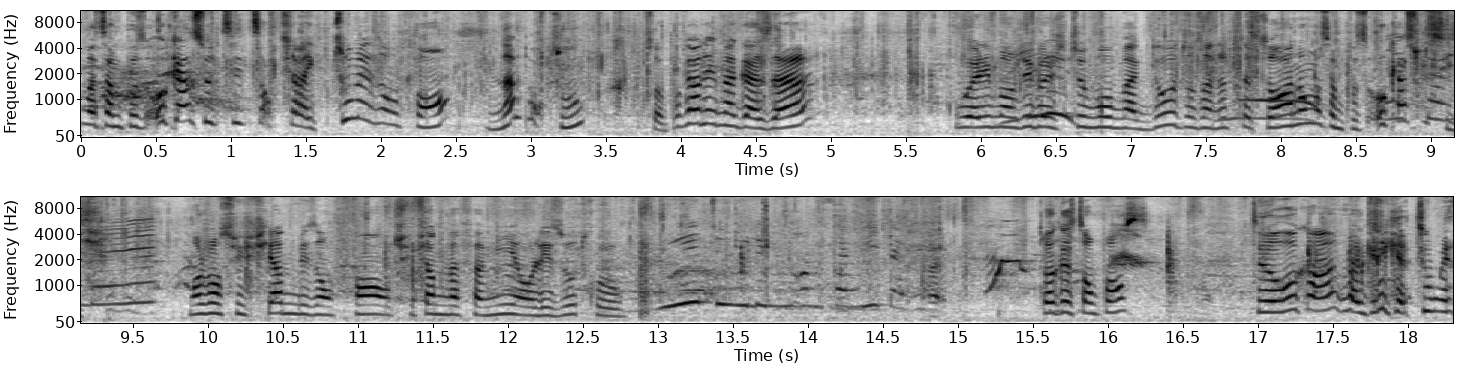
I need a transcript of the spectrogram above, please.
Moi, ça me pose aucun souci de sortir avec tous mes enfants, n'importe où, soit pour faire les magasins, ou aller manger bah, justement au McDo, dans un autre restaurant. Non, moi, ça me pose aucun souci. Moi, j'en suis fière de mes enfants, je suis fière de ma famille, alors les autres... euh, Oui, tu voulais une grande famille, t'as Toi, qu'est-ce que t'en penses? T'es heureux quand même, malgré qu'il y a tous mes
